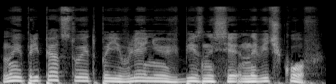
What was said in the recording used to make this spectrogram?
но и препятствует появлению в бизнесе новичков.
